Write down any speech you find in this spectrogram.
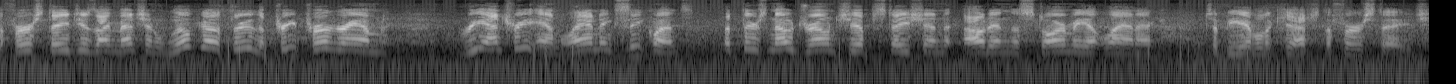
The first stage, as I mentioned, will go through the pre-programmed re-entry and landing sequence, but there's no drone ship stationed out in the stormy Atlantic to be able to catch the first stage.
